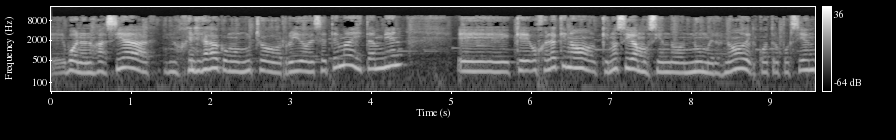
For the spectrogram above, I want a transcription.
eh, bueno, nos hacía, nos generaba como mucho ruido ese tema y también eh, que ojalá que no, que no sigamos siendo números, ¿no? Del 4%,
